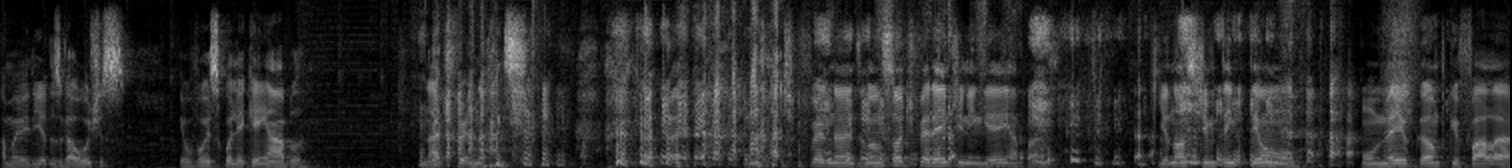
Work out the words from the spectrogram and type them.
a maioria dos gaúchos, eu vou escolher quem habla. Nath Fernandes. Nath Fernandes, não sou diferente de ninguém, rapaz. Aqui o nosso time tem que ter um, um meio-campo que fala,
